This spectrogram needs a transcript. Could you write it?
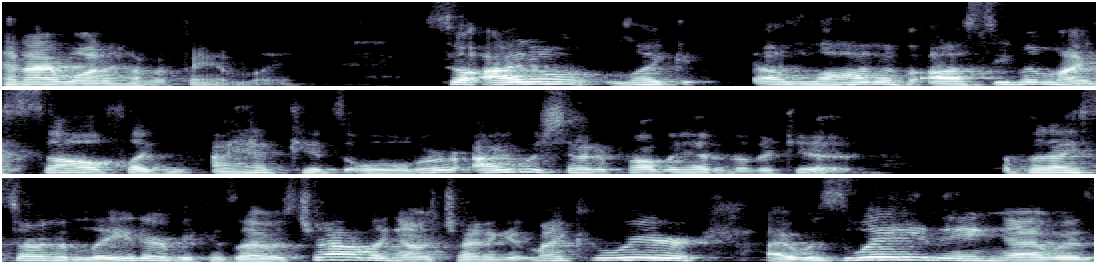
and I want to have a family. So I don't like a lot of us, even myself, like I had kids older. I wish I'd have probably had another kid, but I started later because I was traveling. I was trying to get my career. I was waiting. I was,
